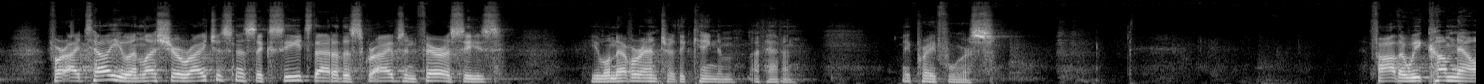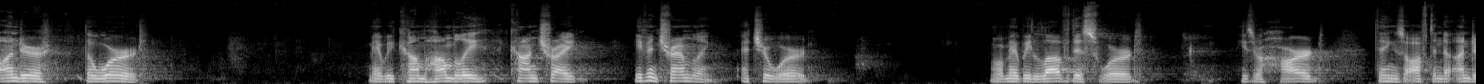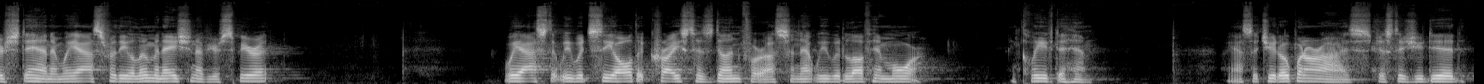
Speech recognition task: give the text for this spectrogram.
For I tell you, unless your righteousness exceeds that of the scribes and Pharisees, you will never enter the kingdom of heaven. Me pray for us. Father, we come now under the word. May we come humbly, contrite, even trembling at your word. Or may we love this word. These are hard things often to understand, and we ask for the illumination of your Spirit. We ask that we would see all that Christ has done for us and that we would love him more and cleave to him. We ask that you'd open our eyes just as you did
